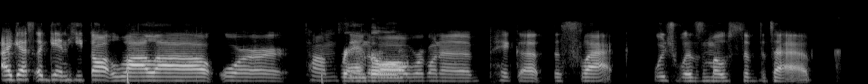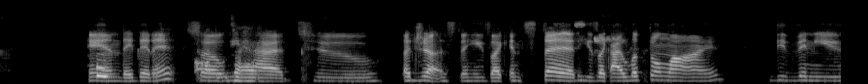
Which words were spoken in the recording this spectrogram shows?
I guess again, he thought Lala or Tom Randall. Sandoval were gonna pick up the slack, which was most of the tab, and they didn't. So he had to adjust, and he's like, instead, he's like, I looked online, the venue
